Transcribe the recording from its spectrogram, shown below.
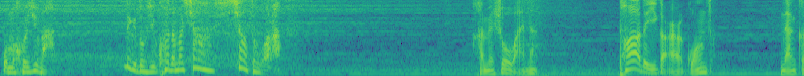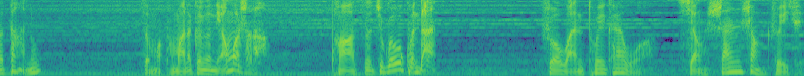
我们回去吧，那个东西快他妈吓吓死我了。”还没说完呢，啪的一个耳光子，南哥大怒：“怎么他妈的跟个娘们似的？”怕死就给我滚蛋！说完，推开我，向山上追去。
